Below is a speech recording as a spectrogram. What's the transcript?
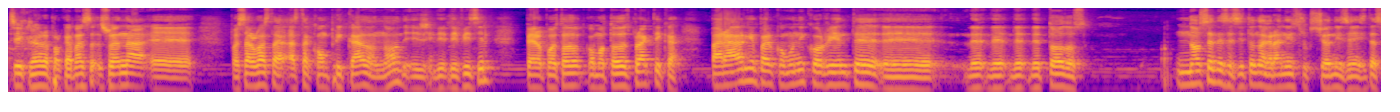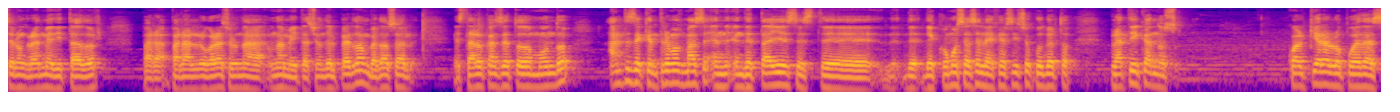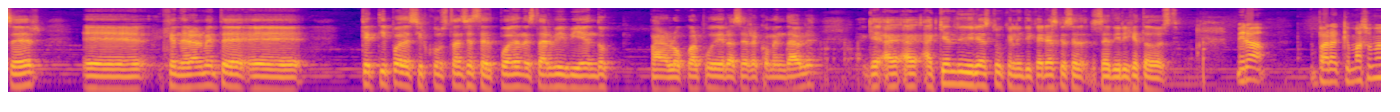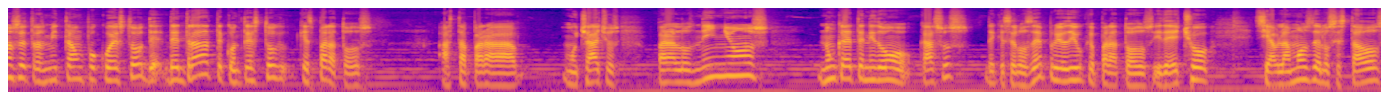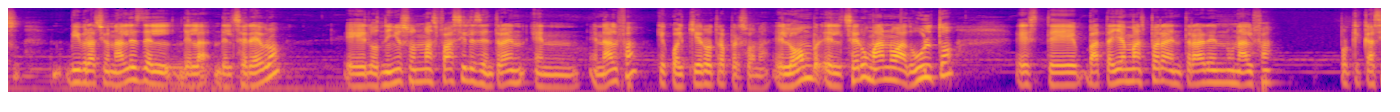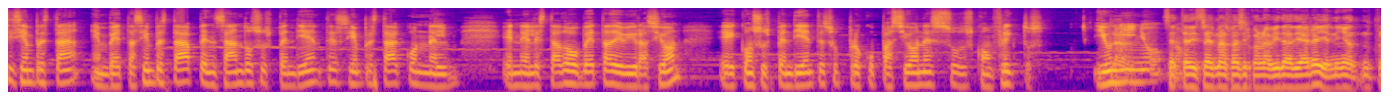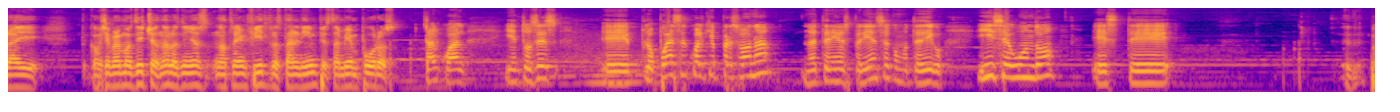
Sí, claro, porque además suena eh, pues algo hasta, hasta complicado, ¿no? Difícil, pero pues todo, como todo es práctica. Para alguien, para el común y corriente eh, de, todos, no se necesita una gran instrucción ni se necesita ser un gran meditador para, para lograr hacer una, una, meditación del perdón, ¿verdad? O sea, está al alcance de todo el mundo. Antes de que entremos más en, en detalles este, de, cómo se hace el ejercicio, Cusberto, platícanos. Cualquiera lo puede hacer eh, generalmente, eh, ¿qué tipo de circunstancias se pueden estar viviendo para lo cual pudiera ser recomendable? ¿A, quién le dirías tú que le indicarías que se, dirige todo esto? Mira, para que más o menos se transmita un poco esto, de, entrada te contesto que es para todos, hasta para muchachos. Para los niños Nunca he tenido casos de que se los dé, pero yo digo que para todos. Y de hecho, si hablamos de los estados vibracionales del, del cerebro, eh, los niños son más fáciles de entrar en, en, en, alfa que cualquier otra persona. El hombre, el ser humano adulto, este, batalla más para entrar en un alfa, porque casi siempre está en beta, siempre está pensando sus pendientes, siempre está con el, en el estado beta de vibración, eh, con sus pendientes, sus preocupaciones, sus conflictos. Y un niño... Se te distrae más fácil con la vida diaria y el niño no trae, como siempre hemos dicho, ¿no? Los niños no traen filtros, están limpios, están bien puros. Tal cual. Y entonces eh, lo puede hacer cualquier persona, no he tenido experiencia, como te digo. Y segundo, este...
